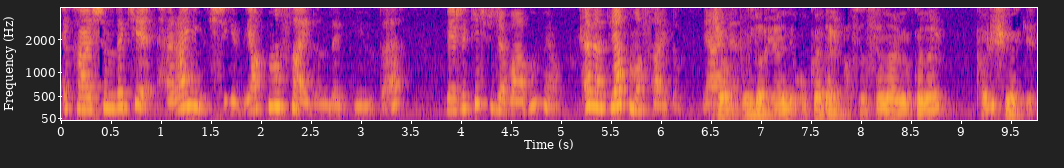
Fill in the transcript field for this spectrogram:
E karşımdaki herhangi bir kişi gibi yapmasaydın dediğimde verecek hiçbir cevabım yok. Evet yapmasaydım. Yani Hocam burada yani o kadar aslında senaryo o kadar karışıyor ki.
